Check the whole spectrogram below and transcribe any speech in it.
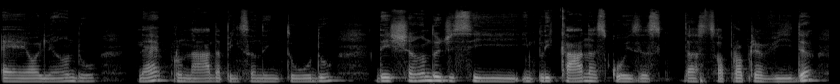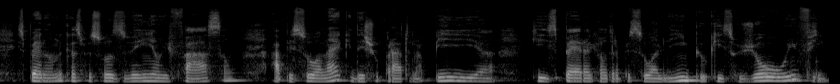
é, olhando né, pro nada, pensando em tudo, deixando de se implicar nas coisas da sua própria vida, esperando que as pessoas venham e façam. A pessoa, né, que deixa o prato na pia, que espera que a outra pessoa limpe o que sujou, enfim.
